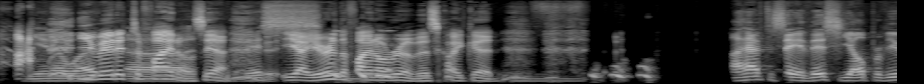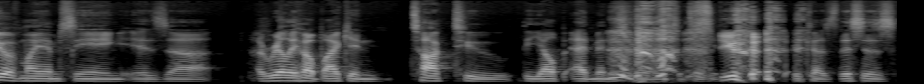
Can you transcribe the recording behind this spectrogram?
You know you made it to Uh, finals. Yeah, this- yeah, you're in the final room. It's quite good. i have to say this yelp review of my emceeing is uh i really hope i can talk to the yelp administrator to take it You because this is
